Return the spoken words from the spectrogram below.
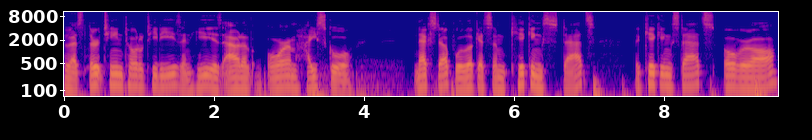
who has 13 total TDs, and he is out of Orem High School. Next up, we'll look at some kicking stats. The kicking stats overall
